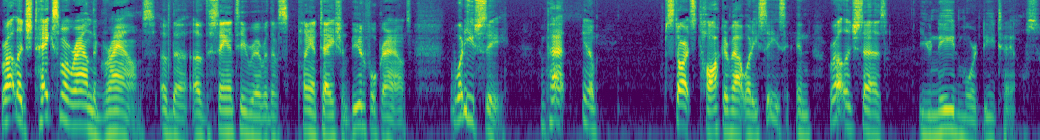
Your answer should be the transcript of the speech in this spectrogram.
Rutledge takes him around the grounds of the of the Santee River, the plantation, beautiful grounds. What do you see? And Pat, you know, starts talking about what he sees. And Rutledge says, You need more details.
